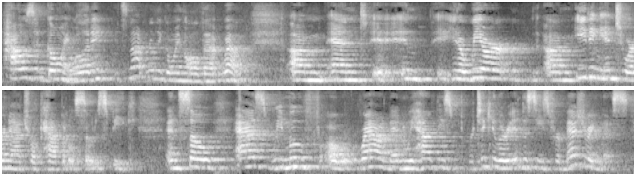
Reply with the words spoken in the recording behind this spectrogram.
How's it going? Well, it ain't, it's not really going all that well. Um, and in, you know, we are um, eating into our natural capital, so to speak. And so, as we move around and we have these particular indices for measuring this,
